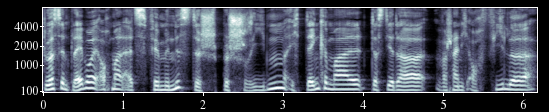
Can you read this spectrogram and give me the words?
Du hast den Playboy auch mal als feministisch beschrieben. Ich denke mal, dass dir da wahrscheinlich auch viele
